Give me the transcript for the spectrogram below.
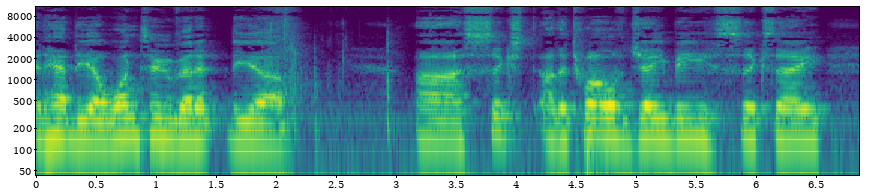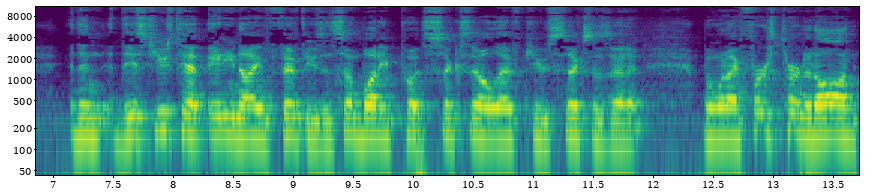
It had the uh, one tube in it, the uh, six, uh, the 12 JB6A. And then this used to have 8950s and somebody put 6L FQ6s in it. But when I first turned it on,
